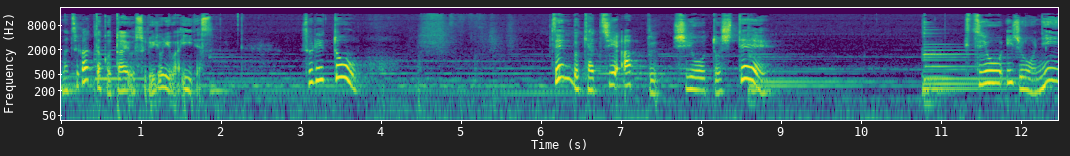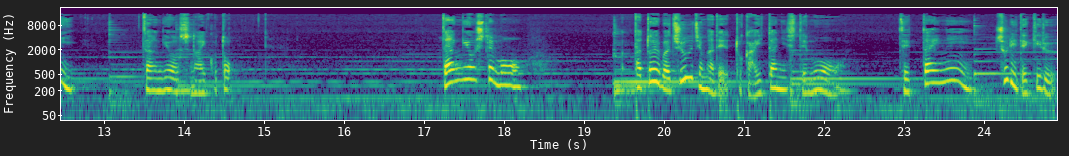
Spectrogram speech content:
間違った答えをするよりはいいです。それと全部キャッチアップしようとして必要以上に残業しないこと。残業しても例えば10時までとかいたにしても絶対に処理できる、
